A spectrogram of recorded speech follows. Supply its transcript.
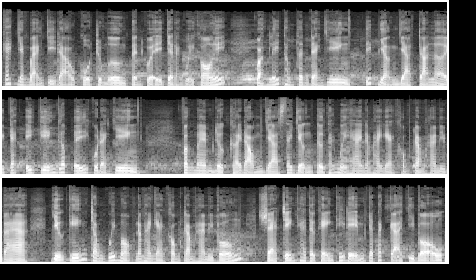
các văn bản chỉ đạo của Trung ương, tỉnh ủy và đảng ủy khối, quản lý thông tin đảng viên, tiếp nhận và trả lời các ý kiến góp ý của đảng viên. Phần mềm được khởi động và xây dựng từ tháng 12 năm 2023, dự kiến trong quý 1 năm 2024 sẽ triển khai thực hiện thí điểm cho tất cả chi bộ,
